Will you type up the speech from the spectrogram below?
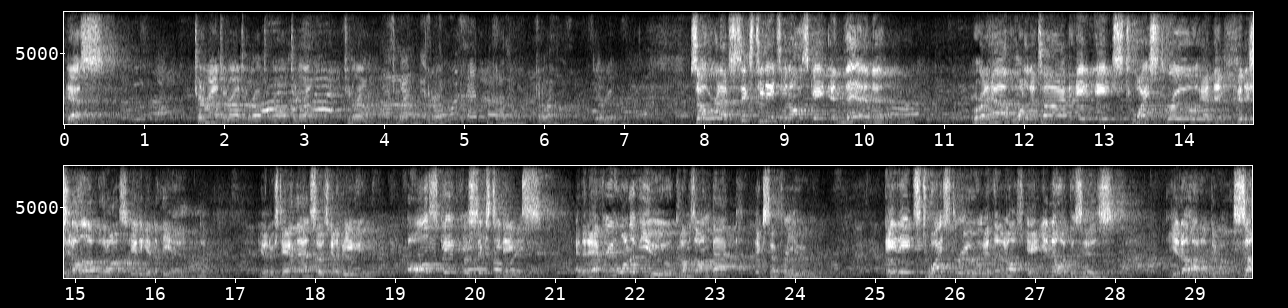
Yes? Turn around, turn around, turn around, turn around, turn around, turn around, turn around, turn around, turn around, turn around. There we go. So we're gonna have 16 eighths of an all skate, and then we're gonna have one at a time, eight eights twice through, and then finish it all up with an all skate again at the end. You understand that? So it's gonna be all skate for 16 eighths, and then every one of you comes on back, except for you. Eight eights twice through, and then an all skate. You know what this is. You know how to do it. So,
